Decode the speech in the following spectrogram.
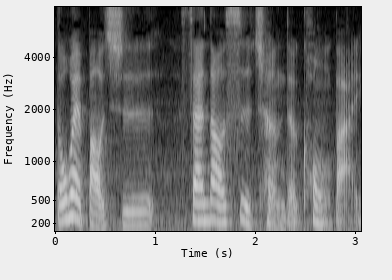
都会保持三到四成的空白，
